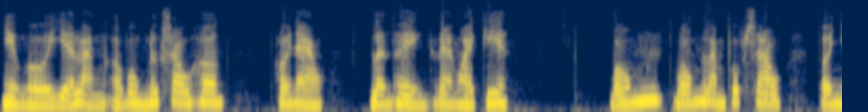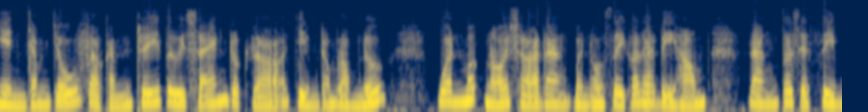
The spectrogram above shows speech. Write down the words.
nhiều người dễ lặn ở vùng nước sâu hơn. Thôi nào, lên thuyền ra ngoài kia. Bốn, bốn lăm phút sau, tôi nhìn chăm chú vào cảnh trí tươi sáng rực rỡ chìm trong lòng nước, quên mất nỗi sợ rằng bình oxy có thể bị hỏng, rằng tôi sẽ chìm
